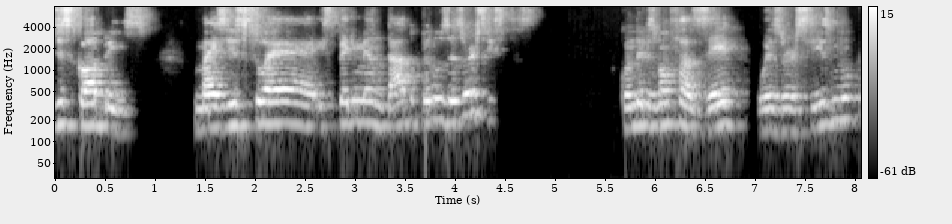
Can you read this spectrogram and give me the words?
descobre isso? Mas isso é experimentado pelos exorcistas. Quando eles vão fazer o exorcismo,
